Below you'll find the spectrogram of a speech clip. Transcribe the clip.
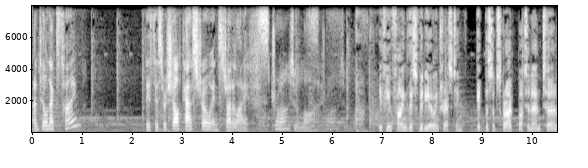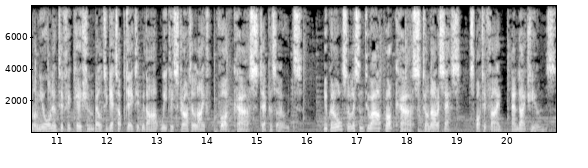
Until next time, this is Rochelle Castro in Strata Life. Strata Life. If you find this video interesting, hit the subscribe button and turn on your notification bell to get updated with our weekly Strata Life podcast episodes. You can also listen to our podcast on RSS, Spotify, and iTunes.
